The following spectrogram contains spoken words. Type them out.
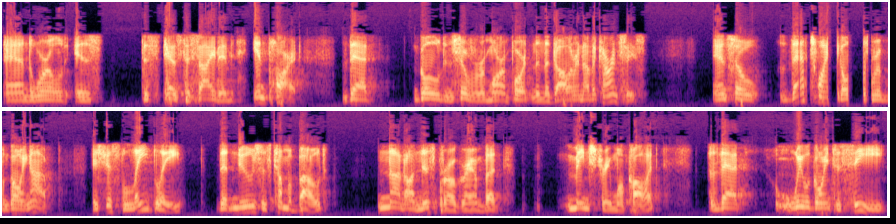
And the world is has decided, in part, that gold and silver are more important than the dollar and other currencies. And so that's why gold has been going up. It's just lately that news has come about, not on this program, but mainstream, we'll call it, that we were going to see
